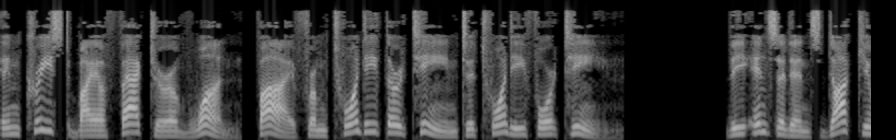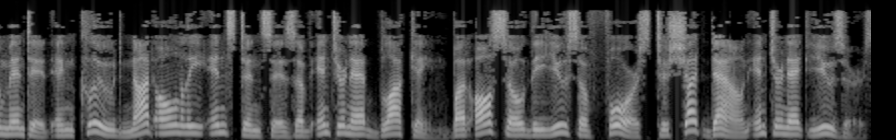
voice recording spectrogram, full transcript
increased by a factor of 1.5 from 2013 to 2014. The incidents documented include not only instances of Internet blocking but also the use of force to shut down Internet users,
